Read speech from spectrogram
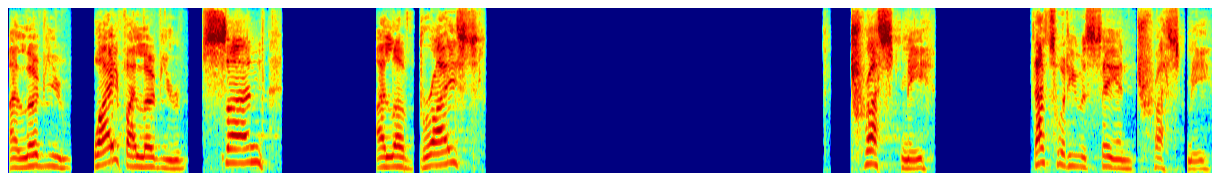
I love you, wife. I love your son. I love Bryce. Trust me. That's what he was saying. Trust me.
